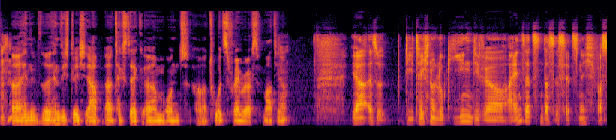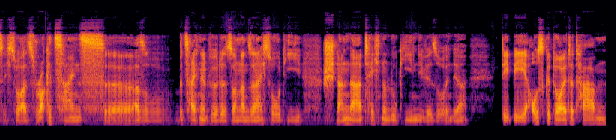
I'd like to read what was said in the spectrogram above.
mhm. äh, hin, hinsichtlich ja äh, Tech-Stack ähm, und äh, Tools, Frameworks, Martin? Ja. ja, also die Technologien, die wir einsetzen, das ist jetzt nicht, was ich so als Rocket Science äh, also bezeichnen würde, sondern eigentlich so die Standardtechnologien, die wir so in der DB ausgedeutet haben,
